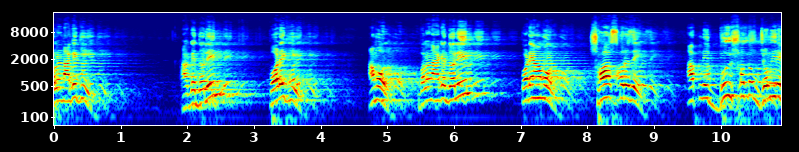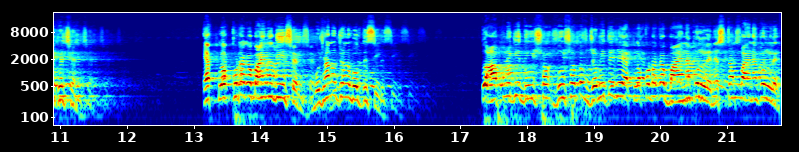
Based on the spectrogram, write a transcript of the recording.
বলেন আগে কি? আগে দলিল পরে কি? আমল। বলেন আগে দলিল, পরে আমল। সহজ করে দেই। আপনি দুই শতক জমি রেখেছেন। এক লক্ষ টাকা বায়না দিয়েছেন। বোঝানোর জন্য বলতেছি। তো আপনি কি দুই শতক জমিতে যে এক লক্ষ টাকা বায়না করলেন, স্টাম্প বায়না করলেন,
